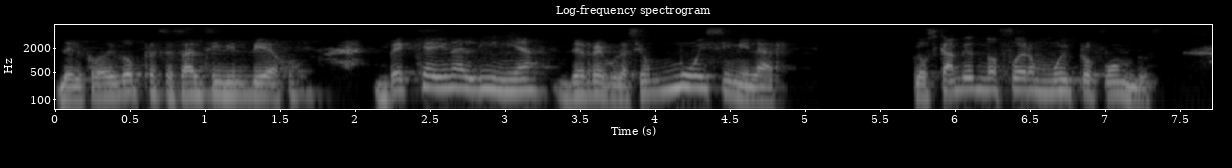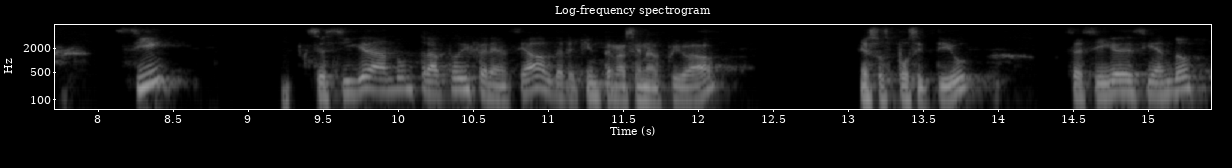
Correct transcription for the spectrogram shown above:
del Código Procesal Civil viejo, ve que hay una línea de regulación muy similar. Los cambios no fueron muy profundos. Sí, se sigue dando un trato diferenciado al derecho internacional privado, eso es positivo. Se sigue diciendo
